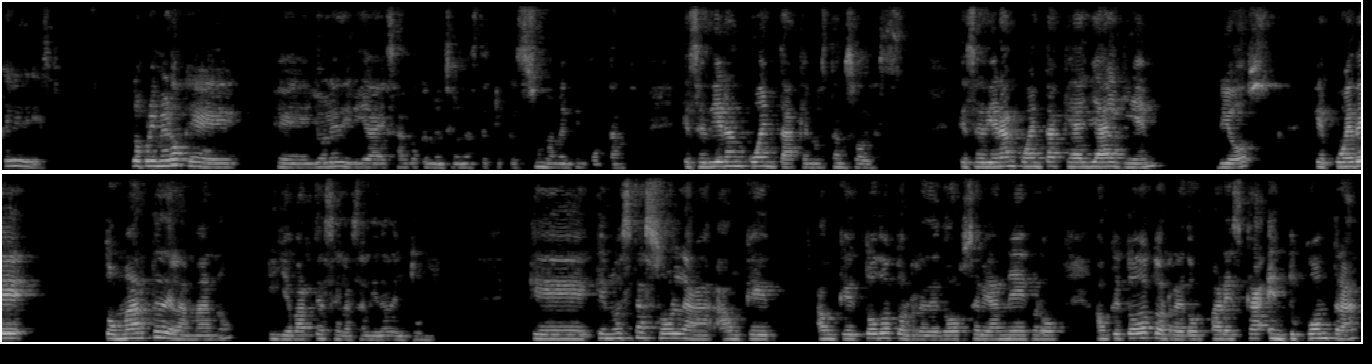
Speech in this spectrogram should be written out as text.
¿Qué le dirías? Lo primero que, que yo le diría es algo que mencionaste tú, que es sumamente importante que se dieran cuenta que no están solas, que se dieran cuenta que hay alguien, Dios, que puede tomarte de la mano y llevarte hacia la salida del túnel. Que, que no estás sola, aunque, aunque todo a tu alrededor se vea negro, aunque todo a tu alrededor parezca en tu contra,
